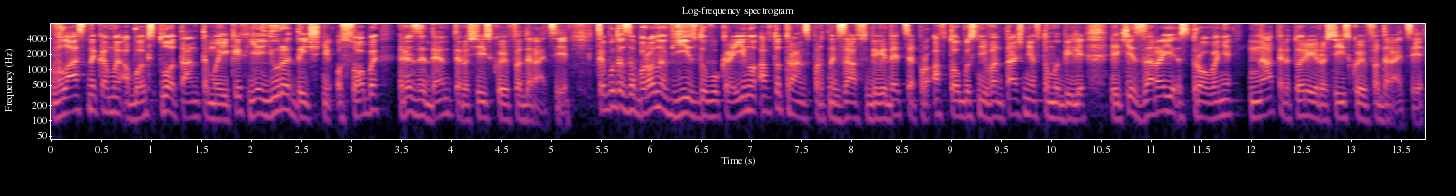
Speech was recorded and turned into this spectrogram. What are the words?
власниками або експлуатантами яких є юридичні особи, резиденти Російської Федерації. Це буде заборона в'їзду в Україну автотранспортних засобів. Йдеться про автобусні вантажні автомобілі, які зареєстровані на території Російської Федерації.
